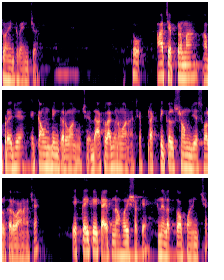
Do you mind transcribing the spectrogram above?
joint venture તો આ ચેપ્ટરમાં આપણે જે એકાઉન્ટિંગ કરવાનું છે, દાખલા ગણવાના છે પ્રેક્ટિકલ શ્રમ જે સોલ્વ કરવાના છે એ કઈ કઈ ટાઈપના હોઈ શકે એને લગતો પોઈન્ટ છે.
